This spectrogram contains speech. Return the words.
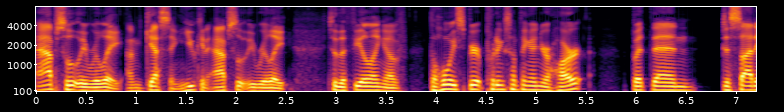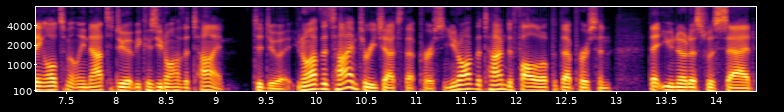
absolutely relate. I'm guessing you can absolutely relate to the feeling of the Holy Spirit putting something on your heart, but then deciding ultimately not to do it because you don't have the time to do it. You don't have the time to reach out to that person. You don't have the time to follow up with that person that you noticed was sad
